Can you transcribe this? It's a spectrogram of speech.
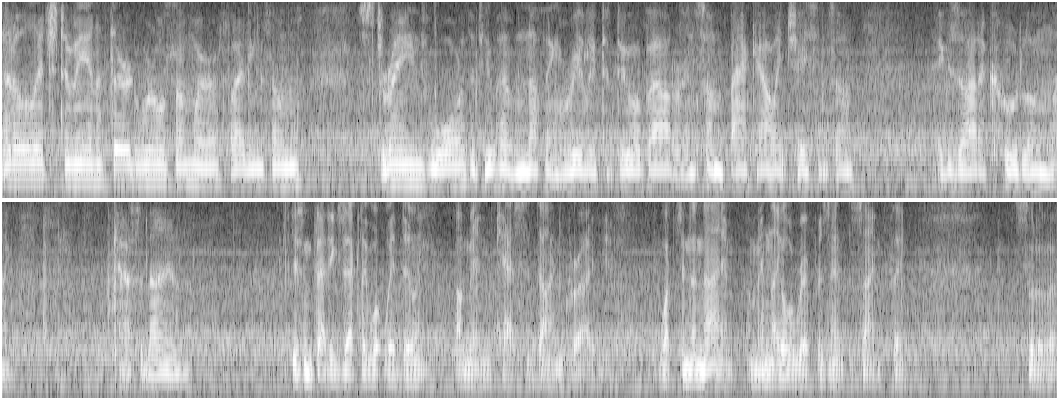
That old itch to be in a third world somewhere fighting some strange war that you have nothing really to do about or in some back alley chasing some exotic hoodlum like Cassadine? Isn't that exactly what we're doing? I mean, Cassadine Gray. What's in the name? I mean, they all represent the same thing. Sort of a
